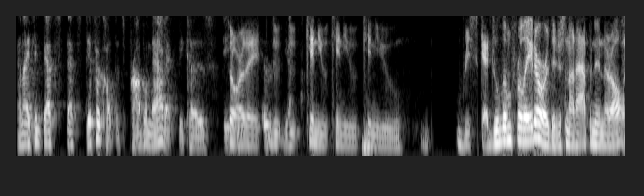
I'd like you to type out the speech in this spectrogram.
and I think that's that's difficult. It's problematic because. So are they? Do, do, can you can you can you reschedule them for later, or they're just not happening at all?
